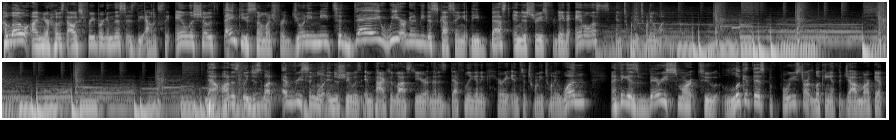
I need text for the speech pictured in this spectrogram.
Hello, I'm your host, Alex Freberg, and this is the Alex the Analyst Show. Thank you so much for joining me. Today, we are going to be discussing the best industries for data analysts in 2021. Now, honestly, just about every single industry was impacted last year, and that is definitely going to carry into 2021. And I think it is very smart to look at this before you start looking at the job market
